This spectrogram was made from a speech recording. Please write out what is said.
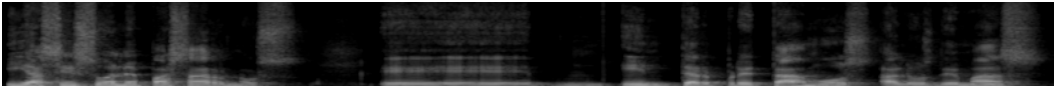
Y así suele pasarnos. Eh, interpretamos a los demás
